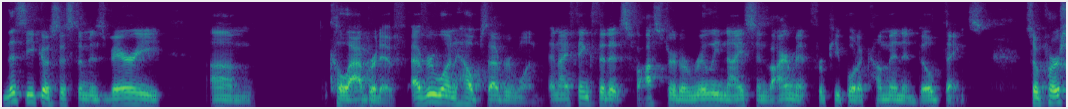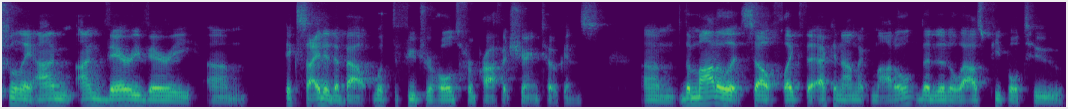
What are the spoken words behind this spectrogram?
this ecosystem is very um, collaborative. Everyone helps everyone, and I think that it's fostered a really nice environment for people to come in and build things so personally, I'm I'm very very um, excited about what the future holds for profit sharing tokens. Um, the model itself, like the economic model that it allows people to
